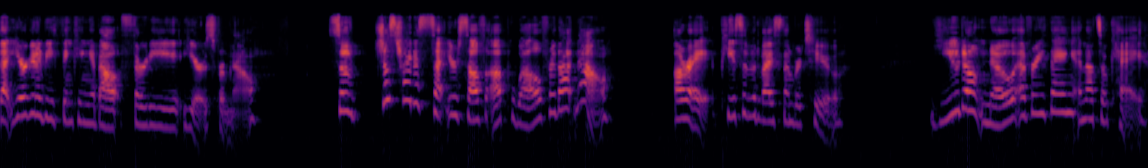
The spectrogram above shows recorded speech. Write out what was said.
that you're going to be thinking about 30 years from now. So just try to set yourself up well for that now. All right, piece of advice number two you don't know everything, and that's okay.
